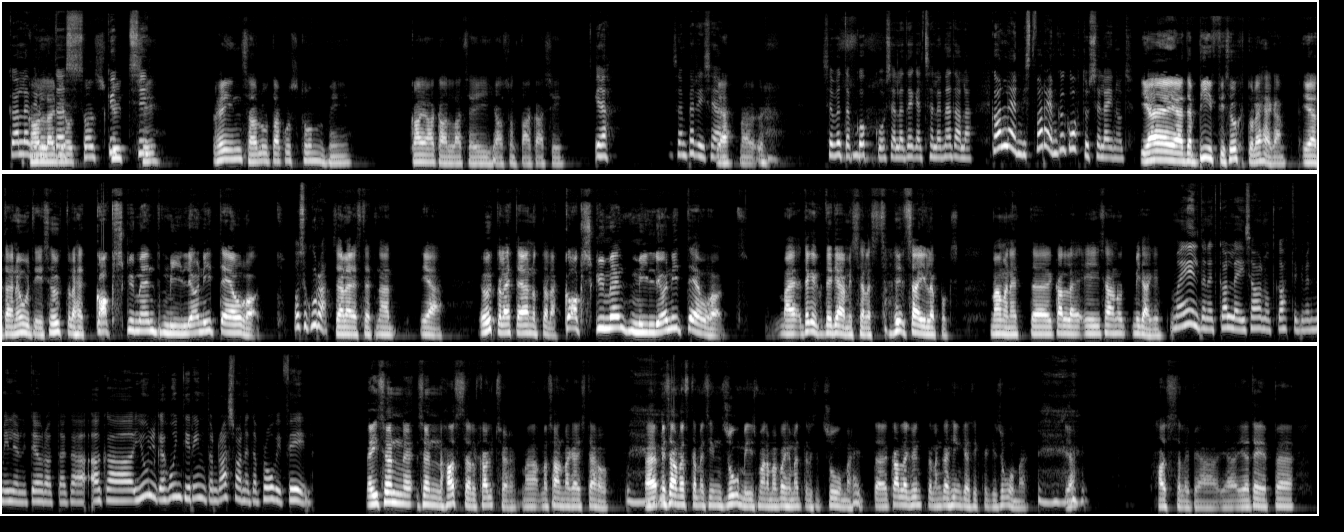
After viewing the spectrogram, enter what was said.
Kalle, virutas kütsi. Reinsalu tagus trummi. Kaja Kallas ei astunud tagasi. jah, see on päris hea. jah, ma see võtab kokku selle tegelikult selle nädala. Kalle on vist varem ka kohtusse läinud. ja, ja, ja ta beef'is Õhtulehega ja ta nõudis Õhtulehelt kakskümmend miljonit eurot. oh sa kurat. selle eest, et nad ja Õhtuleht ei andnud talle kakskümmend miljonit eurot. ma tegelikult ei tea, mis sellest sai, sai lõpuks. ma arvan, et äh, Kalle ei saanud midagi. ma eeldan, et Kalle ei saanud kahtekümmet miljonit eurot, aga, aga julge hundirind on rasvane, ta proovib veel ei, see on, see on hustle culture, ma, ma saan väga hästi aru. Äh, me salvestame siin Zoomis, me oleme põhimõtteliselt Zoomerid. Äh, Kalle Grünthal on ka hinges ikkagi Zoomer, jah. Hustle ib ja, ja, ja teeb,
